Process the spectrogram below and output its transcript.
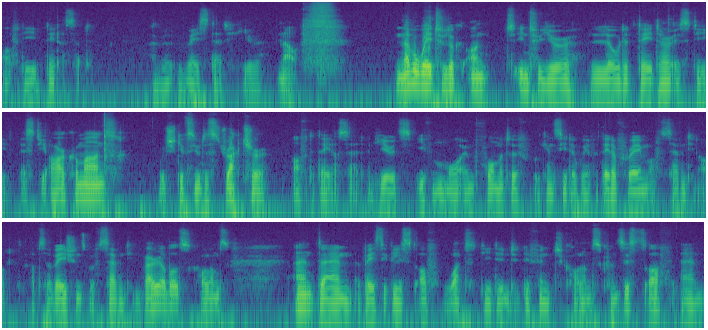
of the dataset. I will erase that here now. Another way to look on into your loaded data is the str command, which gives you the structure of the dataset. And here it's even more informative. We can see that we have a data frame of 17 ob observations with 17 variables, columns, and then a basic list of what the different columns consists of. And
